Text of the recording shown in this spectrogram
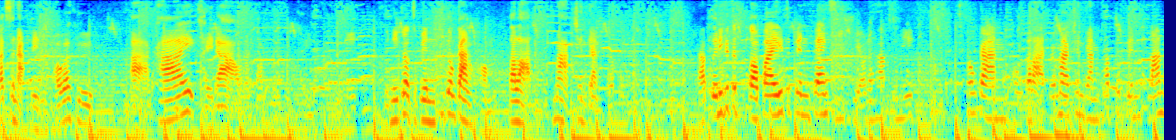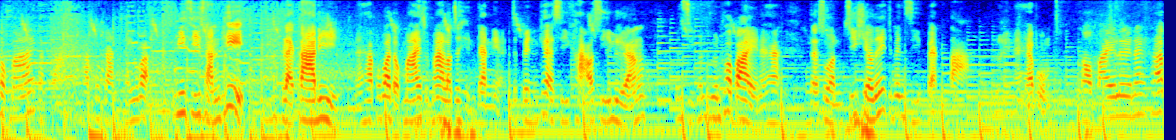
ลักษณะเด่นเขาก็คืออคล้ายไข่ดาวนะครับผมตัวนี้ก็จะเป็นที่ต้องการของตลาดมากเช่นกันครับผมครับตัวนี้ก็จะต่อไปจะเป็นแป้งสีเขียวนะครับ ตัวนี้ต้องการของตลาดก็มากเช่นกันครับ จะเป็นร้านดอกไม้ต่าง นะครับต้องการใช้ว่ามีสีสันที่แปลกตาดีนะครับ เพราะว่าดอกไม้ส่วนมากเราจะเห็นกันเนี่ยจะเป็นแค่สีขาวสีเหลืองเป็นสีพื้นๆทั่วไปนะฮะแต่ส่วนสีเขียวนี้จะเป็นสีแปลกตาเลยนะครับผมต่อไปเลยนะครับ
